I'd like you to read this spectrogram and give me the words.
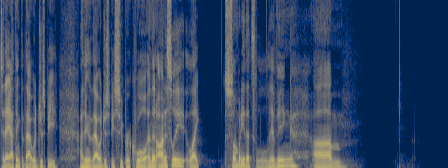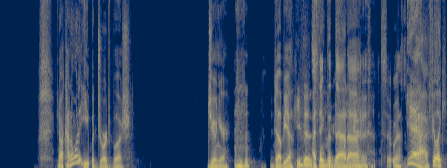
today. I think that that would just be, I think that that would just be super cool. And then honestly, like somebody that's living, um, you know, I kind of want to eat with George Bush Jr. W. he does. I think that that, to sit with. Yeah, I feel like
